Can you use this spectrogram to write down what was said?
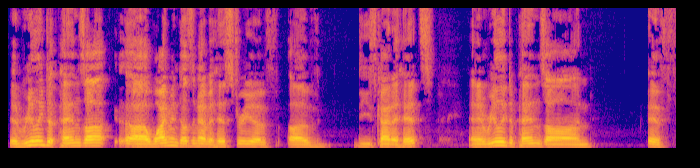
It really depends on. Uh, Wideman doesn't have a history of of these kind of hits, and it really depends on if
